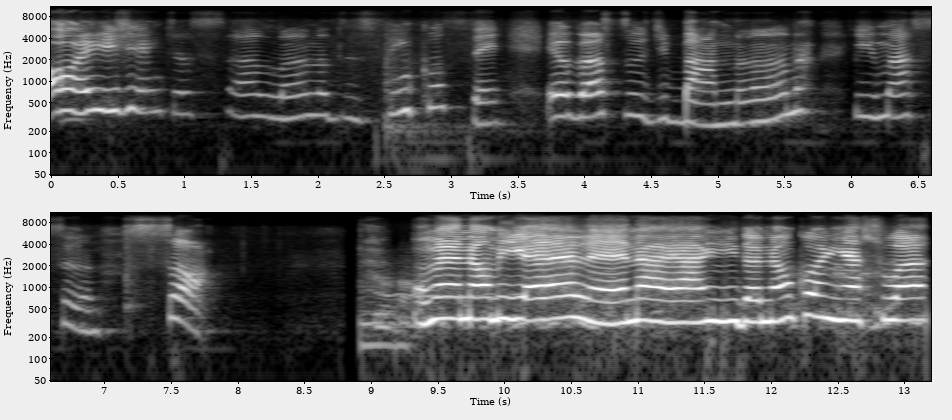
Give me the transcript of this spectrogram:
Oi, gente, eu sou a Lana do 5C. Eu gosto de banana e maçã. Só. O meu nome é Helena e ainda não conheço a-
